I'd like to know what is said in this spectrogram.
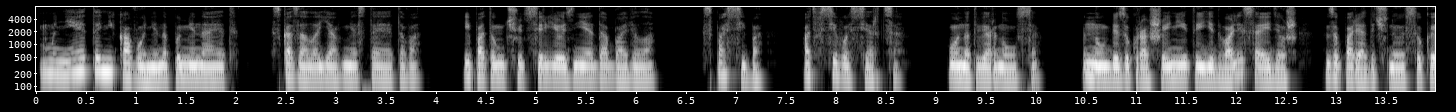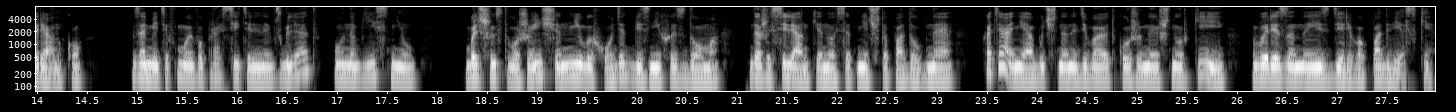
«Мне это никого не напоминает», — сказала я вместо этого, и потом чуть серьезнее добавила. «Спасибо, от всего сердца». Он отвернулся. «Ну, без украшений ты едва ли сойдешь за порядочную сукырянку». Заметив мой вопросительный взгляд, он объяснил. «Большинство женщин не выходят без них из дома, даже селянки носят нечто подобное, хотя они обычно надевают кожаные шнурки и вырезанные из дерева подвески.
